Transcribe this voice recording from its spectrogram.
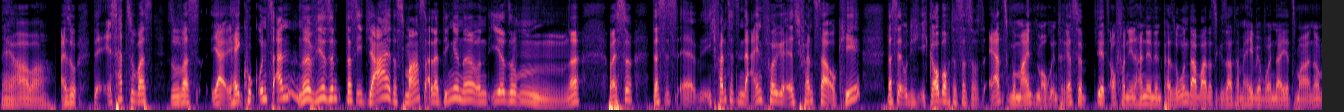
naja, aber also es hat sowas, sowas, ja, hey, guck uns an, ne? Wir sind das Ideal, das Maß aller Dinge, ne? Und ihr so, mm, ne? Weißt du, das ist, äh, ich fand es jetzt in der einen Folge, ich fand es da okay, dass er, und ich, ich glaube auch, dass das aus ernstem gemeintem auch Interesse jetzt auch von den handelnden Personen da war, dass sie gesagt haben, hey, wir wollen da jetzt mal ne,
